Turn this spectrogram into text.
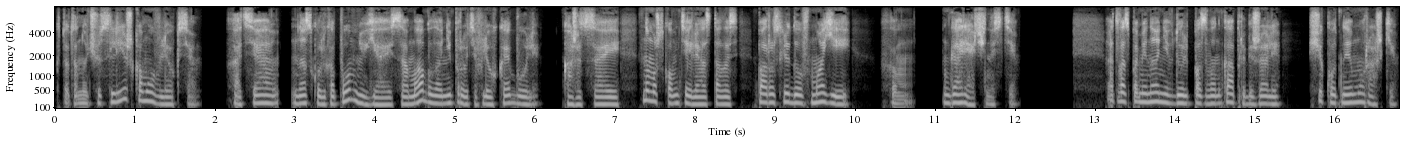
Кто-то ночью слишком увлекся. Хотя, насколько помню, я и сама была не против легкой боли. Кажется, и на мужском теле осталось пару следов моей, хм, горячности. От воспоминаний вдоль позвонка пробежали щекотные мурашки.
